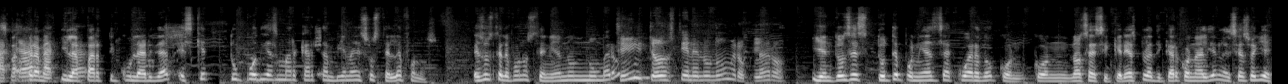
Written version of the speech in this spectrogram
atrás. acá- espérame, y la acá- particularidad es que tú podías marcar también a esos teléfonos. Esos teléfonos tenían un número Sí, todos tienen un número, claro. y entonces tú te ponías de acuerdo con, con, no sé, si querías platicar con alguien, le decías, oye,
